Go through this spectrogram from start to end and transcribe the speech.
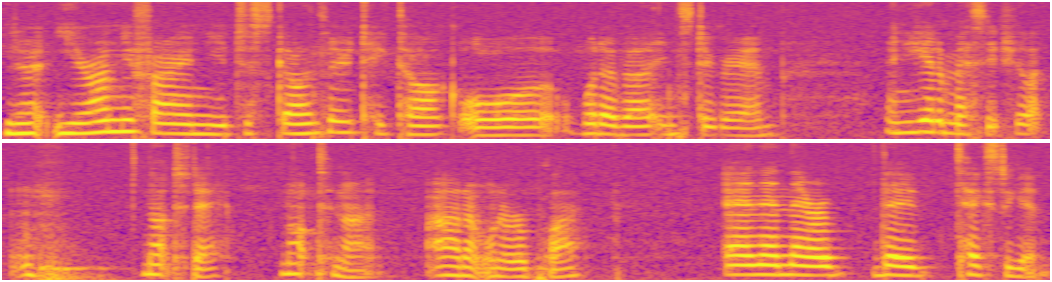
You know, you're on your phone, you're just going through TikTok or whatever, Instagram, and you get a message, you're like, mm, not today, not tonight, I don't want to reply. And then they're, they text again.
